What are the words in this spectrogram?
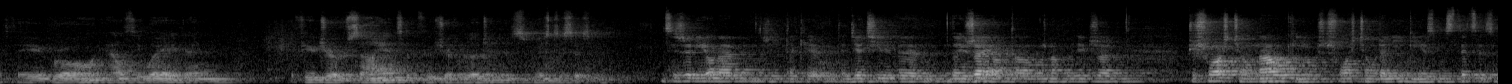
If they grow in a healthy way, then the future of science and the future of religion is mysticism. Więc jeżeli one, jeżeli takie te dzieci dojrzeją, to można powiedzieć, że Przyszłością nauki, przyszłością religii jest mistycyzm.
